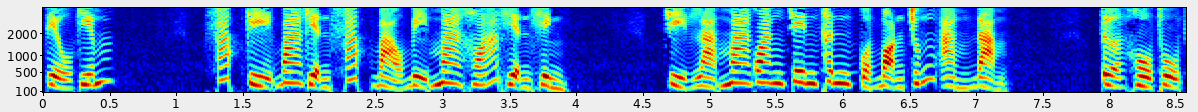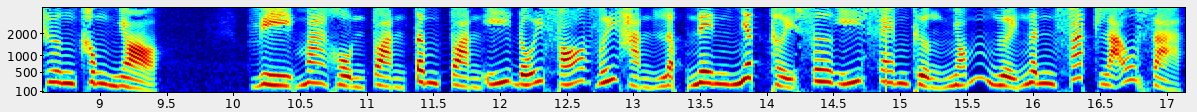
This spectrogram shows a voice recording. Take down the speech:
tiểu kiếm, pháp kỳ ba kiện pháp bảo bị ma hóa hiện hình, chỉ là ma quang trên thân của bọn chúng ảm đảm, tựa hồ thủ thương không nhỏ, vì ma hồn toàn tâm toàn ý đối phó với hàn lập nên nhất thời sơ ý xem thường nhóm người ngân phát lão giả.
